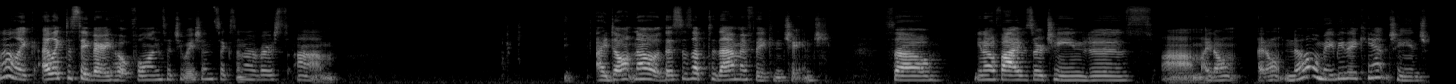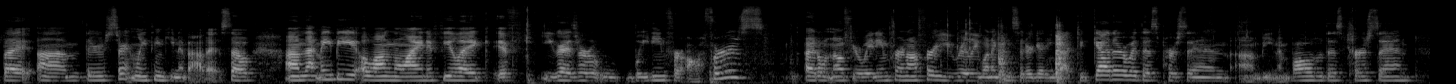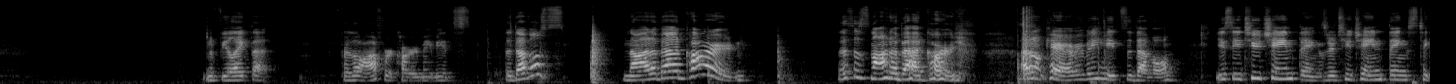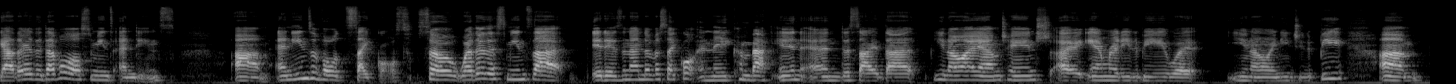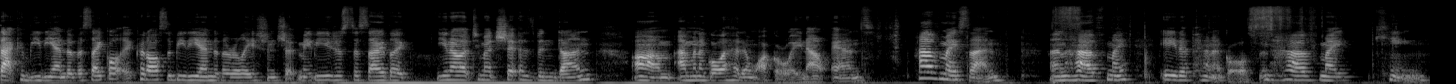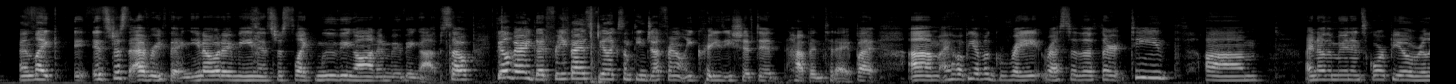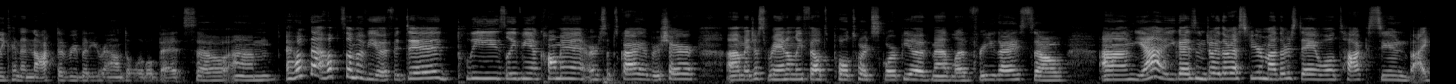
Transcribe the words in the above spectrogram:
I like I like to say very hopeful in situations. Six in reverse. Um, I don't know. This is up to them if they can change. So, you know, fives are changes. Um, I don't, I don't know. Maybe they can't change, but um, they're certainly thinking about it. So um, that may be along the line. I feel like if you guys are waiting for offers, I don't know if you're waiting for an offer. You really want to consider getting back together with this person, um, being involved with this person. I feel like that for the offer card, maybe it's the devil's not a bad card. This is not a bad card. I don't care. Everybody hates the devil. You see two chain things or two chain things together. The devil also means endings. Um, endings of old cycles. So whether this means that it is an end of a cycle and they come back in and decide that, you know, I am changed. I am ready to be what, you know, I need you to be. Um, that could be the end of a cycle. It could also be the end of the relationship. Maybe you just decide like, you know what, too much shit has been done. Um, I'm going to go ahead and walk away now and have my sun and have my eight of pentacles and have my king. And like it's just everything you know what i mean? It's just like moving on and moving up. So feel very good for you guys. Feel like something definitely crazy shifted happened today. But um i hope you have a great rest of the 13th um I know the moon in Scorpio really kind of knocked everybody around a little bit. So um, I hope that helped some of you. If it did, please leave me a comment or subscribe or share. Um, I just randomly felt to pull towards Scorpio. I have mad love for you guys. So um, yeah, you guys enjoy the rest of your Mother's Day. We'll talk soon. Bye.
